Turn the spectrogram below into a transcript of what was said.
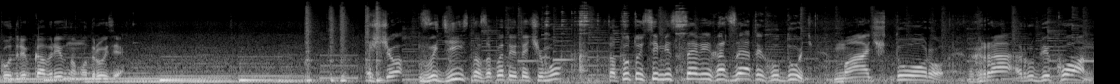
Кудрівка в рівному, друзі. Що ви дійсно запитуєте, чому? Та тут усі місцеві газети гудуть. Матч туру, гра Рубікон.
